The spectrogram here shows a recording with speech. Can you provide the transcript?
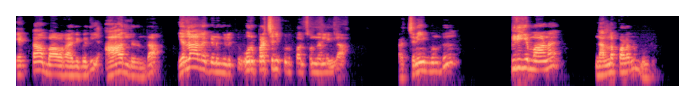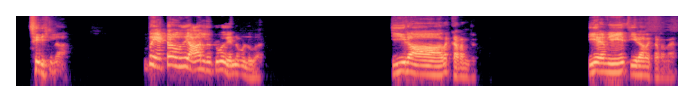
எட்டாம் பாவகாதிபதி ஆறுல இருந்தா எல்லா லக்னங்களுக்கு ஒரு பிரச்சனை கொடுப்பான்னு சொன்னேன் இல்லைங்களா? பிரச்சனையும் உண்டு பிரியமான நல்ல பலனும் உண்டு. சரிங்களா? இப்ப எட்டாம் ஆறுல இருக்கும்போது என்ன பண்ணுவார்? தீராத கடன் தீரவே தீராத கடனார்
